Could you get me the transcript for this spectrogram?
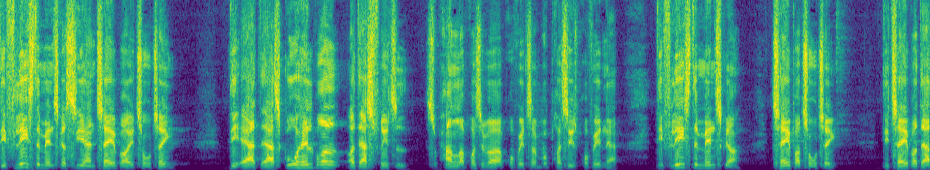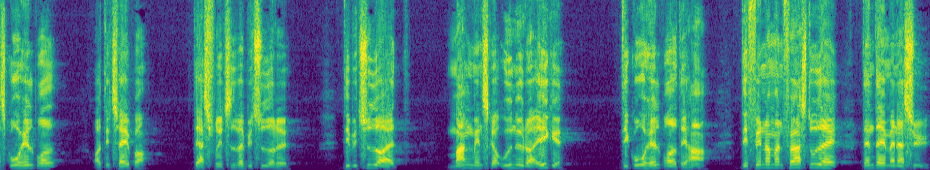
de fleste mennesker siger, han taber i to ting. Det er deres gode helbred og deres fritid. Subhanallah, prøv at se, hvor, profeten, hvor præcis profeten er. De fleste mennesker taber to ting. De taber deres gode helbred, og de taber deres fritid. Hvad betyder det? Det betyder, at mange mennesker udnytter ikke det gode helbred, det har. Det finder man først ud af, den dag man er syg.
